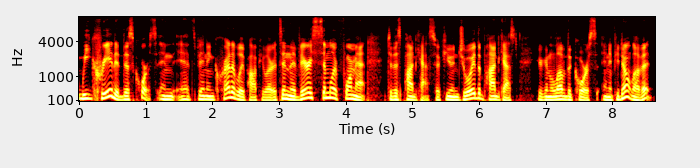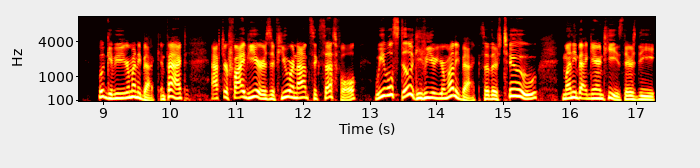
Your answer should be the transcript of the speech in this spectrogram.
we created this course and it's been incredibly popular. It's in a very similar format to this podcast. So if you enjoy the podcast, you're going to love the course. And if you don't love it, we'll give you your money back. In fact, after 5 years if you are not successful, we will still give you your money back. So there's two money back guarantees. There's the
